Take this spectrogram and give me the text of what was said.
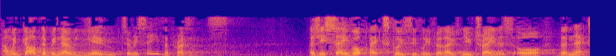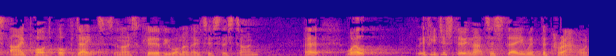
and with God there'd be no you to receive the presents. As you save up exclusively for those new trainers or the next iPod update, it's a nice curvy one I noticed this time, uh, well, if you're just doing that to stay with the crowd,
